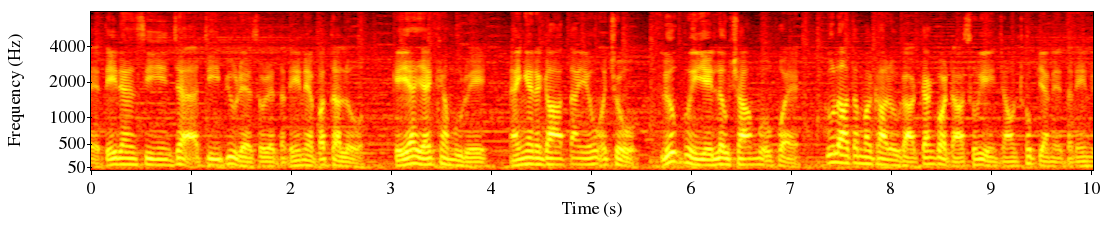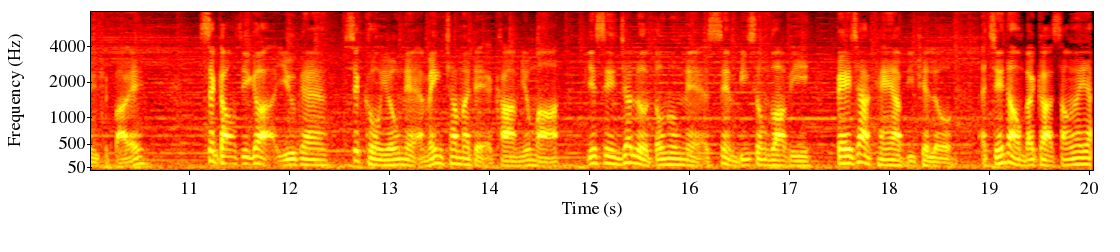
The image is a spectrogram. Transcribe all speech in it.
တဲ့ဒေတန်စီရင်ချက်အတီးပြုတယ်ဆိုတဲ့သတင်းနဲ့ပတ်သက်လို့ကြရရိုက်ခတ်မှုတွေနိုင်ငံတကာတန်ယုံအချို့လူ့ခွင့်ရေးလှုပ်ရှားမှုအဖွဲ့ကုလသမဂ္ဂတို့ကကန့်ကွက်တာဆိုရင်ကြောင်းထုတ်ပြန်တဲ့သတင်းတွေဖြစ်ပါတယ်။ စစ်ကောင်စီကအယူခံစစ်ခုံရုံးနဲ့အမိန့်ချမှတ်တဲ့အခါမျိုးမှာပြင်ဆင်ချက်လို့သုံးလုံးနဲ့အဆင့်ပြီးဆုံးသွားပြီးပယ်ချခံရပြီးဖြစ်လို့အချင်းတောင်ဘက်ကဆောင်ရွက်ရ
